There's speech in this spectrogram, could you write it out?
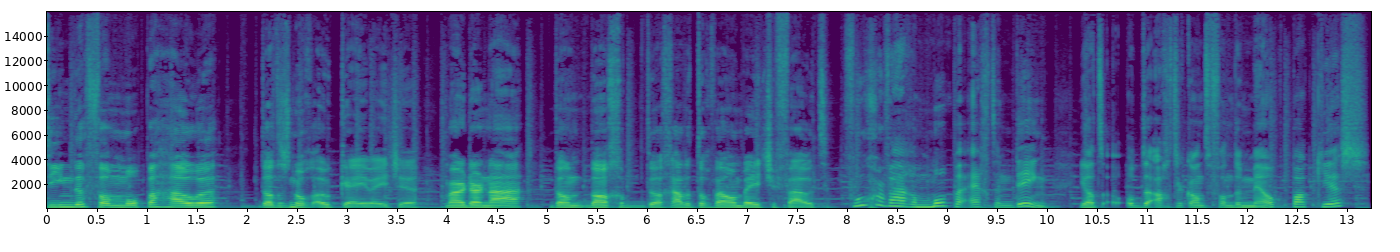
tiende van moppen houden, dat is nog oké, weet je. Maar daarna, dan, dan, dan gaat het toch wel een beetje fout. Vroeger waren moppen echt een ding. Je had op de achterkant van de melkpakjes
